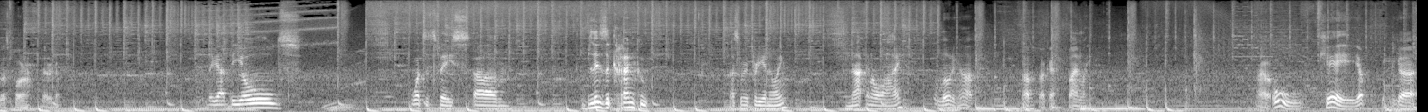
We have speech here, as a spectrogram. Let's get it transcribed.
Where's Ghost There we go. They got the old... What's its face? Um, Blizzakranku. That's gonna be pretty annoying. Not gonna lie. Loading up. Up, okay, finally. Uh, ooh, okay, yep. We got,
